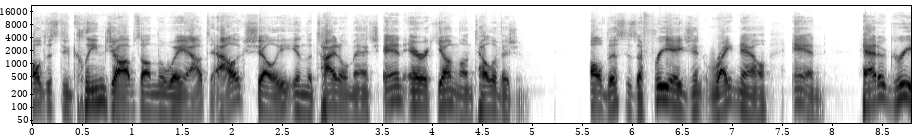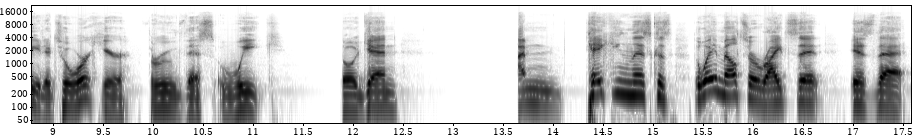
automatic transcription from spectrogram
Aldis did clean jobs on the way out to Alex Shelley in the title match and Eric Young on television. Aldis is a free agent right now and had agreed to work here through this week. So again, I'm taking this because the way Meltzer writes it is that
